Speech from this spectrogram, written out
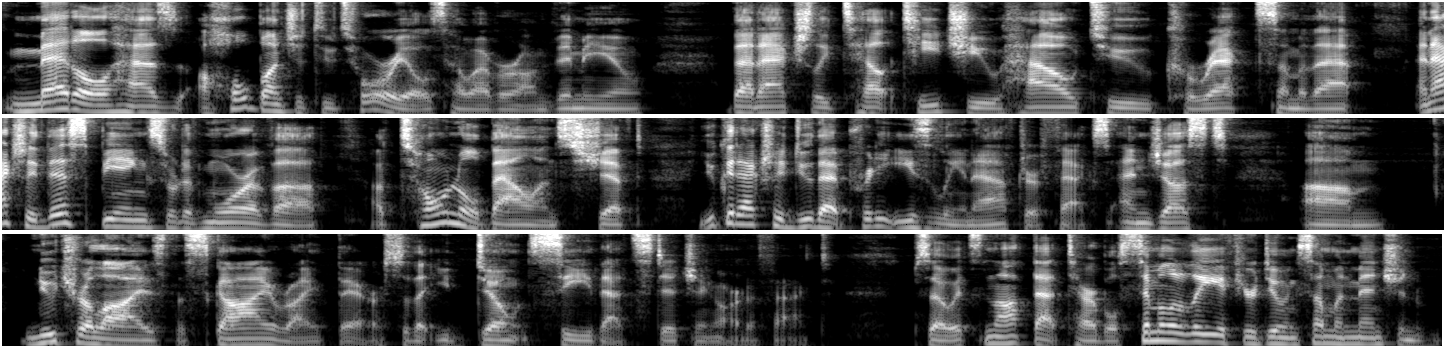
Mettle has a whole bunch of tutorials, however, on Vimeo that actually teach you how to correct some of that. And actually, this being sort of more of a, a tonal balance shift, you could actually do that pretty easily in After Effects and just um, neutralize the sky right there so that you don't see that stitching artifact. So it's not that terrible. Similarly, if you're doing, someone mentioned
